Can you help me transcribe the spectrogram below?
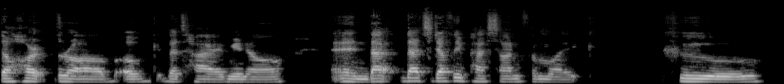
the heartthrob of the time, you know. And that that's definitely passed on from like who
